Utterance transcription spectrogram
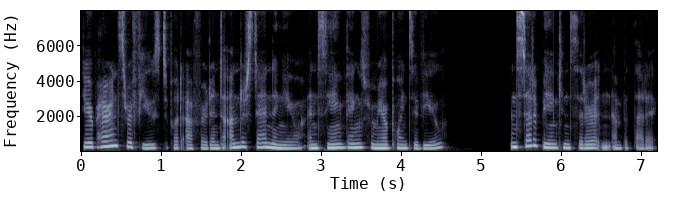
Do your parents refuse to put effort into understanding you and seeing things from your point of view? Instead of being considerate and empathetic,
